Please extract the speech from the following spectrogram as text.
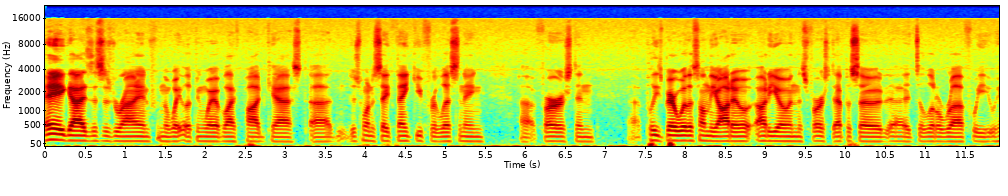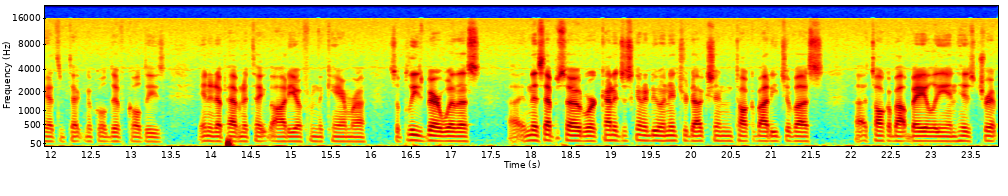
Hey guys, this is Ryan from the Weightlifting Way of Life podcast. Uh, just want to say thank you for listening uh, first, and uh, please bear with us on the audio audio in this first episode. Uh, it's a little rough. We we had some technical difficulties. Ended up having to take the audio from the camera, so please bear with us. Uh, in this episode, we're kind of just going to do an introduction, talk about each of us, uh, talk about Bailey and his trip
